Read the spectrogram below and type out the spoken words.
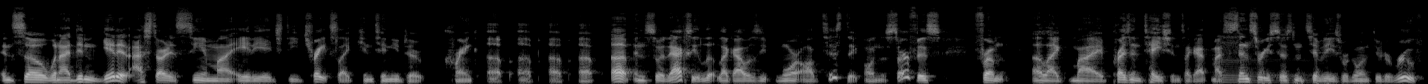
and so when I didn't get it, I started seeing my ADHD traits like continue to crank up, up, up, up, up. And so it actually looked like I was more autistic on the surface from uh, like my presentations. Like I, my sensory mm. sensitivities were going through the roof.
